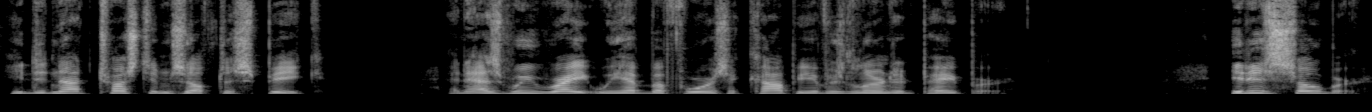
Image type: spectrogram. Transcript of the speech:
He did not trust himself to speak, and as we write we have before us a copy of his learned paper. It is sober,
